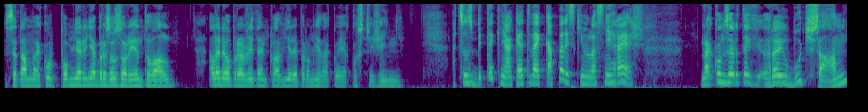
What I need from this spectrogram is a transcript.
se tam jako poměrně brzo zorientoval ale doopravdy ten klavír je pro mě takový jako stěžení. A co zbytek nějaké tvé kapely, s kým vlastně hraješ? Na koncertech hraju buď sám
